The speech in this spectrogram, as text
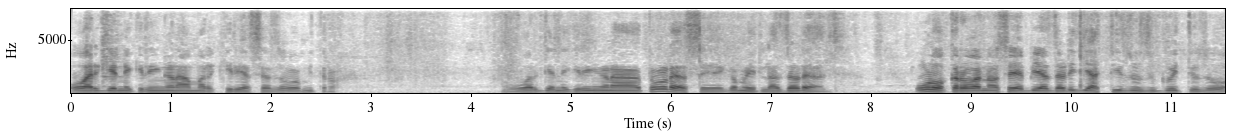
ઓર્ગેનિક રીંગણા અમારે કિર્યા છે, જુઓ મિત્રો. ઓર્ગેનિક રીંગણા તોડે છે, ગમે એટલા જડે જ. ઓળો કરવાનો છે, બે જડી ગયા, ત્રીજું જ ગોત્યું, જુઓ.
